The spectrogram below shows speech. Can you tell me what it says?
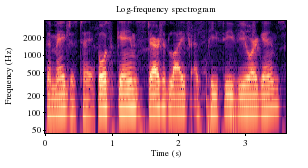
The Mage's Tale. Both games started life as PC VR games,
